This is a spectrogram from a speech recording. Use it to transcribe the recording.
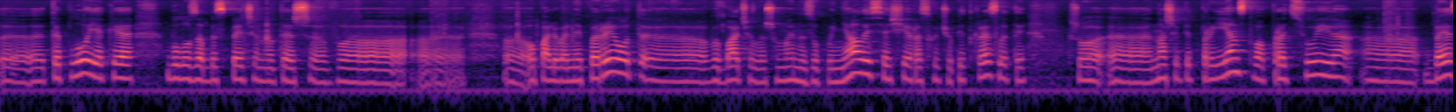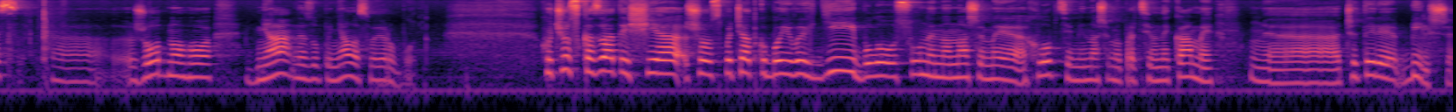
е, тепло, яке було забезпечено теж в опалювальний період. Ви бачили, що ми не зупинялися. Ще раз хочу підкреслити, що наше підприємство працює без жодного дня не зупиняло свою роботу. Хочу сказати ще, що з початку бойових дій було усунено нашими хлопцями, нашими працівниками е, 4 більше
